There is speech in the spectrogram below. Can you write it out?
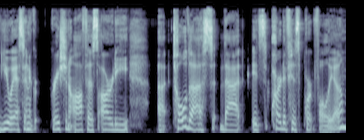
UAS Integration Office already uh, told us that it's part of his portfolio.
